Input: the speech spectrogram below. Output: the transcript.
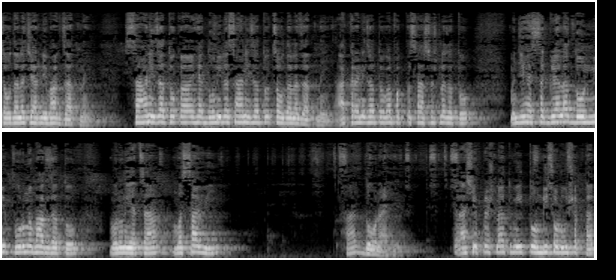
चौदाला चारनी भाग जात नाही. सहानी जातो का? ह्या दोन्हीला सहानी जातो चौदाला जात नाही. अकरानी जातो का? फक्त सहासष्टला जातो. म्हणजे ह्या सगळ्याला दोननी पूर्ण भाग जातो. म्हणून याचा मसावी हा दोन आहे. तर असे प्रश्न तुम्ही तोंडी सोडवू शकतात.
